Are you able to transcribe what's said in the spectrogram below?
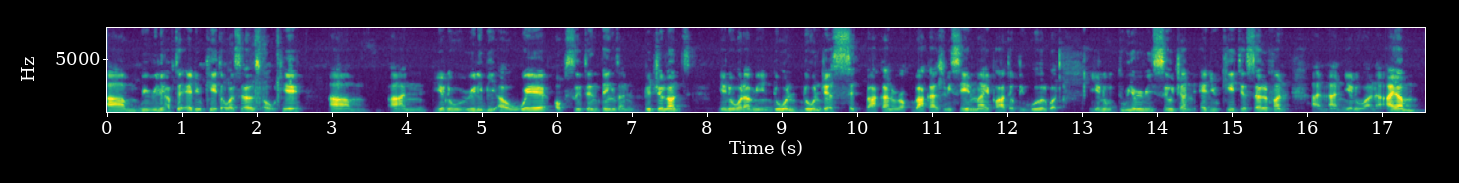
um, we really have to educate ourselves out here um, and you know really be aware of certain things and vigilant. You know what i mean? Don't don't just sit back and rock back as we say in my part of the world but you know do your research and educate yourself and and and you know and i am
